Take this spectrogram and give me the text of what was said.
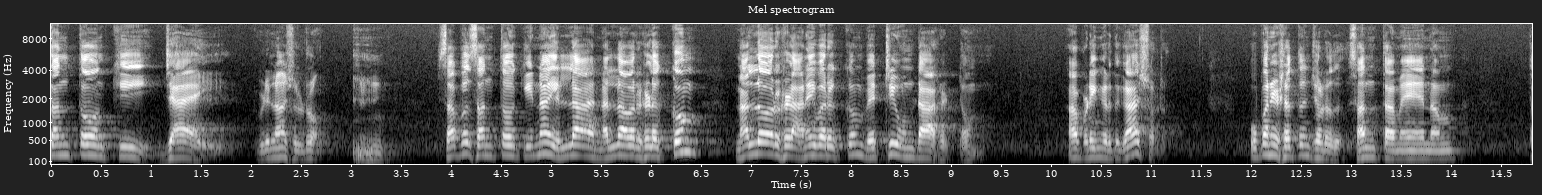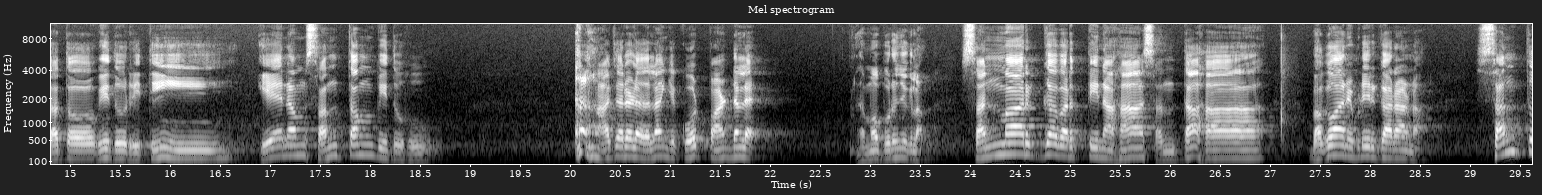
சந்தோங்கி ஜாய். இப்படிலாம் சொல்கிறோம் சபு சந்தோக்கின்னா எல்லா நல்லவர்களுக்கும் நல்லவர்கள் அனைவருக்கும் வெற்றி உண்டாகட்டும். அப்படிங்கிறதுக்காக சொல்கிறோம் உபனிஷத்தும் சொல்கிறது சந்தமேனம் தத்தோ விதுரிதி. ஏனம் சந்தம் விதுகு ஆச்சாரியர்கள் அதெல்லாம் இங்கே கோட் பாண்டலை நம்ம புரிஞ்சுக்கலாம். சன்மார்க்கவர்த்தினா சந்தா பகவான் எப்படி இருக்காரான்னா சந்த்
